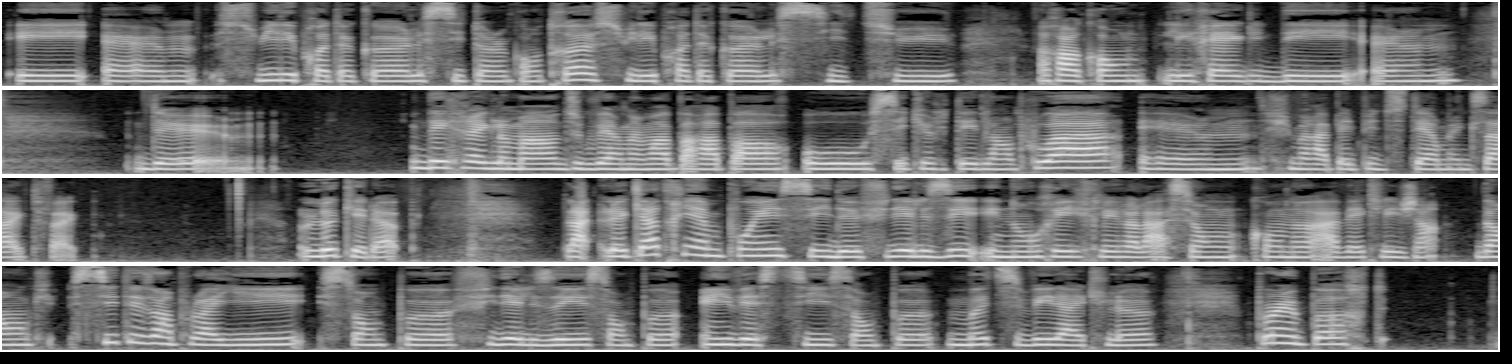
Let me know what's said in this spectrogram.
Et euh, suis les protocoles si tu as un contrat, suis les protocoles si tu rencontres les règles des, euh, de, des règlements du gouvernement par rapport aux sécurités de l'emploi. Euh, je me rappelle plus du terme exact, fait look it up le quatrième point, c'est de fidéliser et nourrir les relations qu'on a avec les gens. Donc, si tes employés sont pas fidélisés, sont pas investis, sont pas motivés d'être là, peu importe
